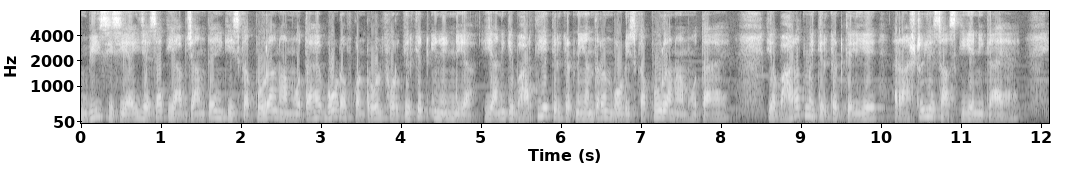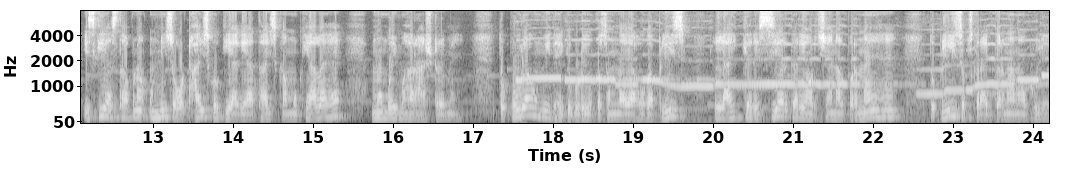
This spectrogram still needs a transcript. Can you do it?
बीसीसीआई जैसा कि आप जानते हैं कि इसका पूरा नाम होता है board of control for cricket in India यानी कि भारतीय क्रिकेट नियंत्रण बोर्ड इसका पूरा नाम होता है। यह भारत में क्रिकेट के लिए राष्ट्रीय शासकीय निकाय है। इसकी स्थापना 1928 को किया गया था, इसका मुख्यालय है मुंबई, महाराष्ट्र में। तो पूरा उम्मीद है कि वीडियो पसंद आया होगा। प्लीज़ लाइक करें शेयर करें और चैनल पर नए हैं तो प्लीज़ सब्सक्राइब करना ना भूलें।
